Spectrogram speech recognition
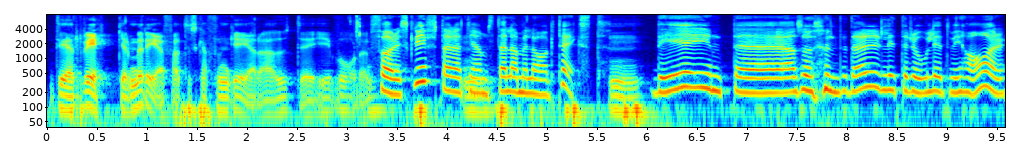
det räcker med det för att det ska fungera ute i vården? Föreskrift är att mm. jämställa med lagtext. Mm. Det är inte, alltså det där är lite roligt. Vi har,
